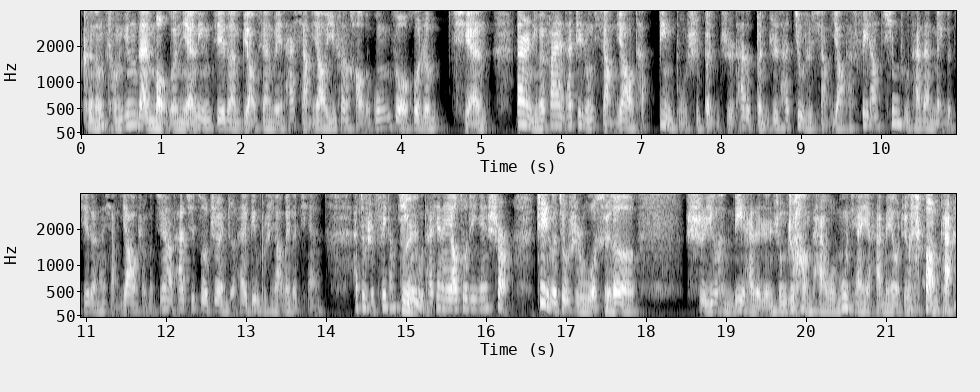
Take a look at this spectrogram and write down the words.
可能曾经在某个年龄阶段表现为他想要一份好的工作或者钱，但是你会发现他这种想要，他并不是本质，他的本质他就是想要，他非常清楚他在每个阶段他想要什么。就像他去做志愿者，他也并不是想为了钱，他就是非常清楚他现在要做这件事儿。这个就是我觉得。是一个很厉害的人生状态，我目前也还没有这个状态，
